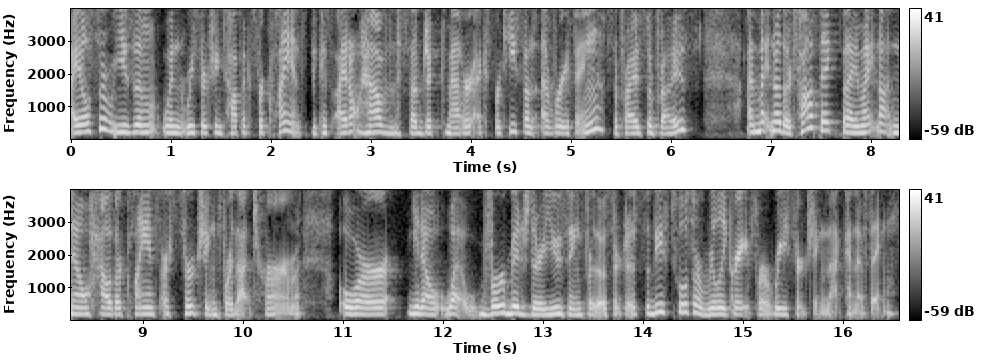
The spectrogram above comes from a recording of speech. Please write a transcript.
I also use them when researching topics for clients because I don't have the subject matter expertise on everything. Surprise, surprise. I might know their topic, but I might not know how their clients are searching for that term or, you know, what verbiage they're using for those searches. So these tools are really great for researching that kind of thing.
